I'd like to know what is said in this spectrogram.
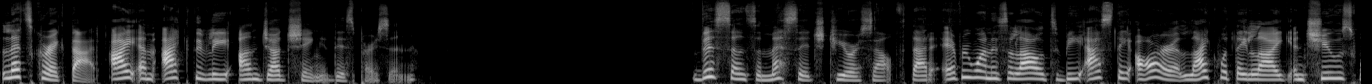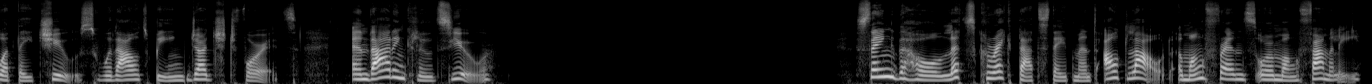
let's correct that. I am actively unjudging this person. This sends a message to yourself that everyone is allowed to be as they are, like what they like, and choose what they choose without being judged for it. And that includes you. Saying the whole let's correct that statement out loud among friends or among family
